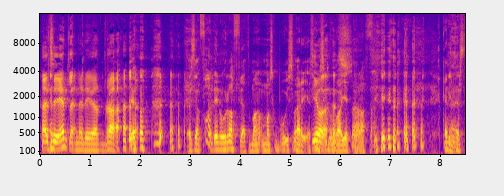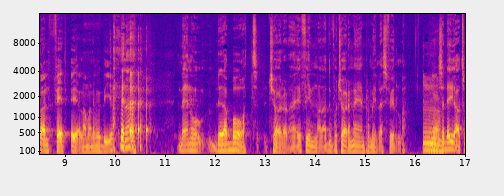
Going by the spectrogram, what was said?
Alltså egentligen är det ju ett bra. ja. Sa, fan det är nog raffigt att man, man ska bo i Sverige så Jo, det ska nog vara jätteraffigt. kan inte ens ta en fet öl när man är med bil. det är nog det där båtköraren i Finland att du får köra med en promilles fylla. Mm. Ja. Så det är ju alltså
